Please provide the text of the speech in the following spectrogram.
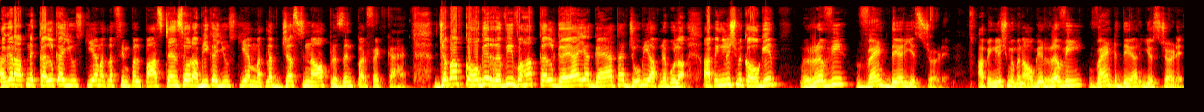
अगर आपने कल का यूज़ किया मतलब सिंपल पास्ट टेंस है, और अभी का यूज़ किया मतलब जस्ट नाउ प्रेजेंट परफेक्ट का है। जब आप कहोगे, रवि, वहाँ कल गया या गया था, जो भी आपने बोला, आप इंग्लिश में कहोगे रवि वेंट देयर यस्टरडे आप इंग्लिश में बनाओगे, रवि वेंट देयर यस्टरडे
